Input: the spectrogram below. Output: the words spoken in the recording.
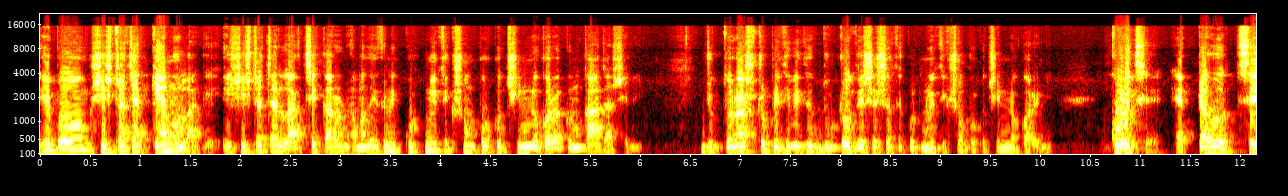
এবং শিষ্টাচার কেন লাগে? এই শিষ্টাচার লাগছে কারণ আমাদের এখানে কূটনৈতিক সম্পর্ক ছিন্ন করার কোনো কাজ আসেনি। যুক্তরাষ্ট্র পৃথিবীতে দুটো দেশের সাথে কূটনৈতিক সম্পর্ক ছিন্ন করেনি। করেছে। একটা হচ্ছে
